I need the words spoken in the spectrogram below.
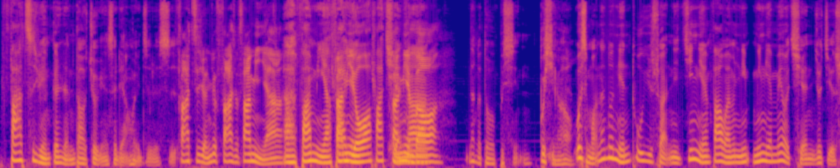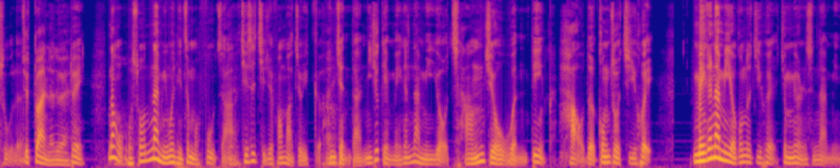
发资源跟人道救援是两回事的事。发资源就发发米啊，啊，发米啊，发油啊，发钱啊，发面包啊，那个都不行，不行啊。为什么？那都年度预算，你今年发完，你明年没有钱，你就结束了，就断了，对对。那我说难民问题这么复杂，其实解决方法只有一个，很简单，你就给每个难民有长久稳定好的工作机会。每个难民有工作机会，就没有人是难民。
